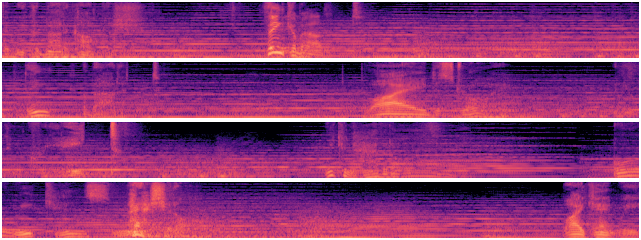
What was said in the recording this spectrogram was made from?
that we could not accomplish. Think about it. Think about it. Why destroy when you can create? We can have it all, or we can smash it all. Why can't we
